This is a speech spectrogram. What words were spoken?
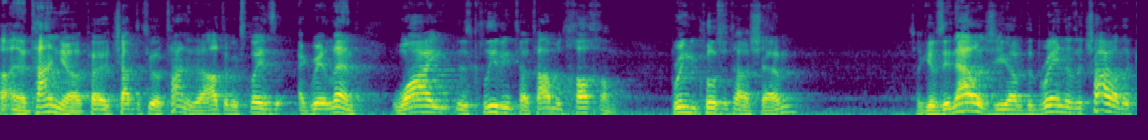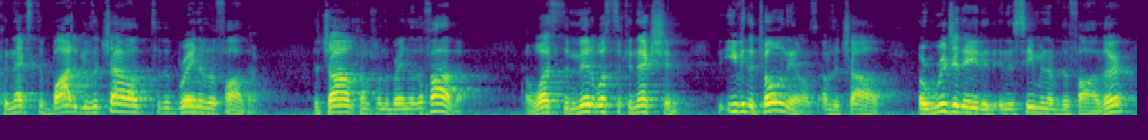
Uh, and Tanya, chapter 2 of Tanya, the Alter explains at great length why does cleaving to a Talmud Chacham bring you closer to Hashem? So it gives the analogy of the brain of the child that connects the body of the child to the brain of the father. The child comes from the brain of the father. But what's the mid, what's the connection? Even the toenails of the child originated in the semen of the father.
